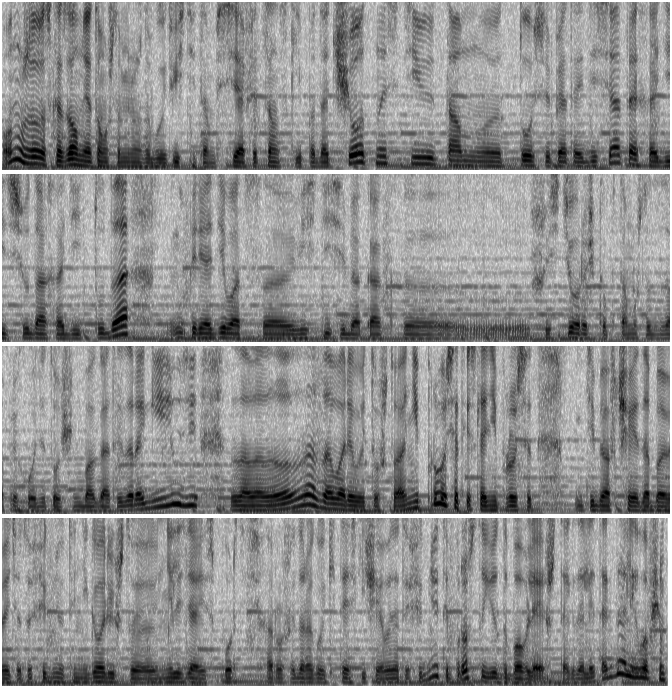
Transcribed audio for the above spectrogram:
он уже рассказал мне о том, что мне нужно будет вести там все официантские подотчетности, там э, то все пятое, десятое, ходить сюда, ходить туда, переодеваться, вести себя как э, шестерочка, потому что туда приходят очень богатые, дорогие люди, ла-ла-ла-ла, заваривать то, что они просят. Если они просят тебя в чай добавить эту фигню, ты не говоришь, что нельзя испортить хороший, дорогой китайский чай вот этой фигней, ты просто ее добавляешь так далее, и так далее. И, в общем,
